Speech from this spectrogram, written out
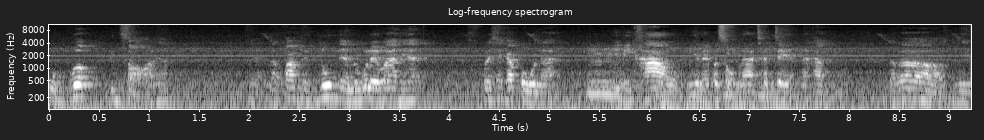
กลุ่มพวกดินสอนะครับเนี่ยแล้วความหนึบนุ่มเนี่ยรู้เลยว่าเนี้ยไม่ใช่กระปูนแล้วอืนี่มีข้าวมีอะไรผสมแล้วชัดเจนนะครับ แล้วก็มี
